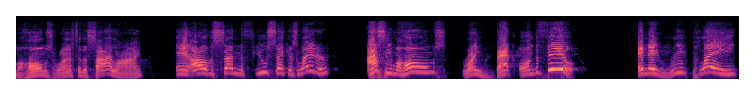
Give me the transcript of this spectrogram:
Mahomes runs to the sideline. And all of a sudden, a few seconds later, I see Mahomes running back on the field. And they replayed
